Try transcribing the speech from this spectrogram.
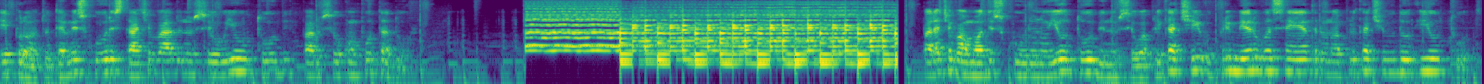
E pronto, o tema escuro está ativado no seu YouTube para o seu computador. Para ativar o modo escuro no YouTube no seu aplicativo, primeiro você entra no aplicativo do YouTube.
